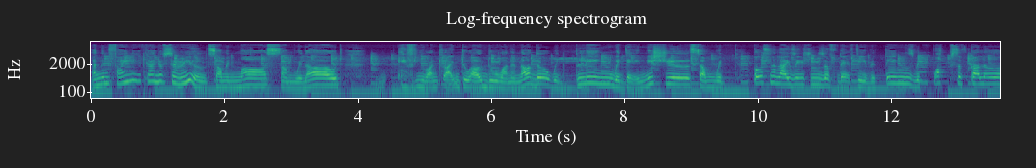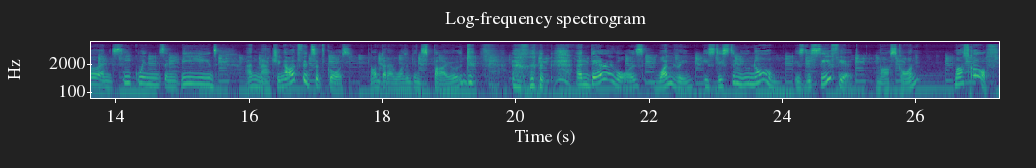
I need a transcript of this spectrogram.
and then finding it kind of surreal. Some in masks, some without. Everyone trying to outdo one another with bling, with their initials, some with personalizations of their favorite things, with pops of color and sequins and beads, and matching outfits, of course. Not that I wasn't inspired. and there I was wondering is this the new norm? Is this safe yet? Mask on, mask off.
